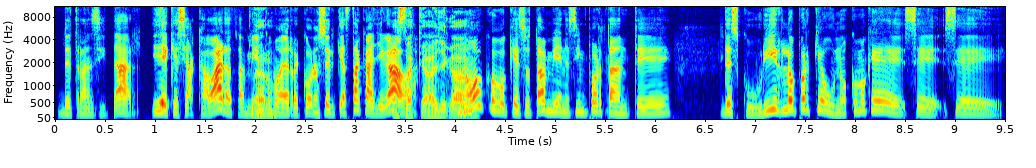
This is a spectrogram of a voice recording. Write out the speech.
de transitar y de que se acabara también, Claro. como de reconocer que hasta acá llegaba. Hasta ha llegado. ¿no? Como que eso también es importante descubrirlo porque uno como que se, se,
